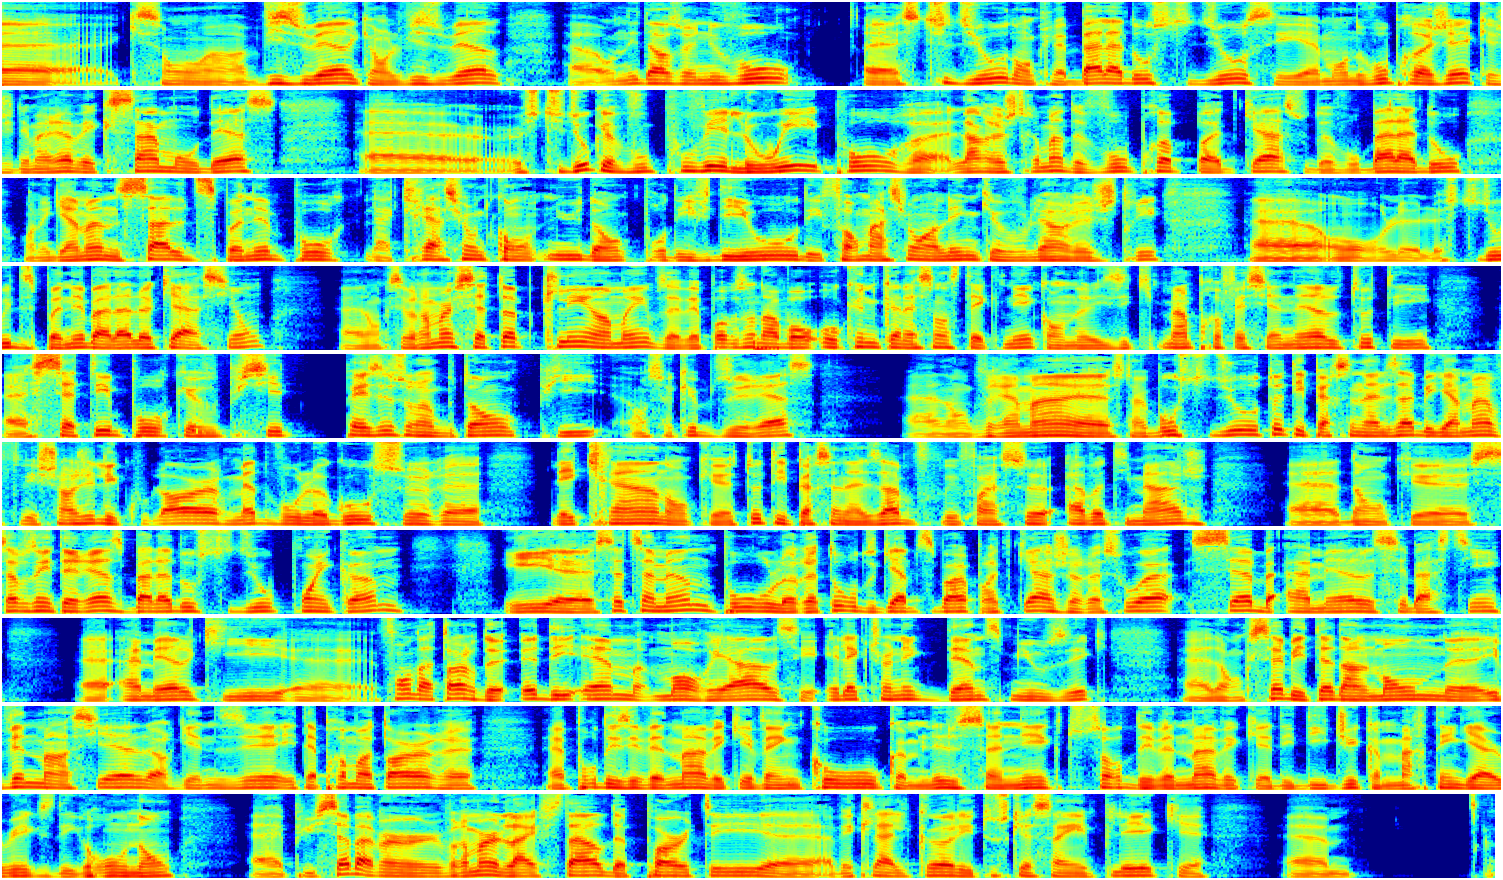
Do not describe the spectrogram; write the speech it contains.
qui sont en visuel, qui ont le visuel, on est dans un nouveau euh, studio, donc le Balado Studio, c'est euh, mon nouveau projet que j'ai démarré avec Sam Odess. Euh, un studio que vous pouvez louer pour l'enregistrement de vos propres podcasts ou de vos balados. On a également une salle disponible pour la création de contenu, donc pour des vidéos, des formations en ligne que vous voulez enregistrer. Le, studio est disponible à la location. Donc, c'est vraiment un setup clé en main. Vous n'avez pas besoin d'avoir aucune connaissance technique. On a les équipements professionnels. Tout est euh, seté pour que vous puissiez peser sur un bouton, puis on s'occupe du reste. Euh, donc, vraiment, euh, c'est un beau studio. Tout est personnalisable également. Vous pouvez changer les couleurs, mettre vos logos sur euh, l'écran. Donc, tout est personnalisable. Vous pouvez faire ça à votre image. Donc, si ça vous intéresse, baladostudio.com. Et cette semaine, pour le retour du Gab Cyber Podcast, je reçois Seb Hamel, Sébastien euh, Hamel, qui est euh, fondateur de EDM Montréal, c'est Electronic Dance Music. Euh, donc, Seb était dans le monde événementiel, organisait, était promoteur pour des événements avec Evenco, comme Lil Sonic, toutes sortes d'événements avec des DJ comme Martin Garrix, des gros noms. Puis Seb avait vraiment un lifestyle de party avec l'alcool et tout ce que ça implique.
